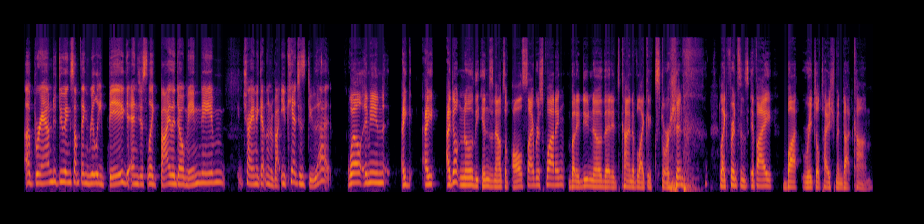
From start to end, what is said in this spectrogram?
a brand doing something really big and just like buy the domain name, trying to get them to buy. You can't just do that. Well, I mean, I I I don't know the ins and outs of all cyber squatting, but I do know that it's kind of like extortion. like for instance, if I bought rachelteichman.com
